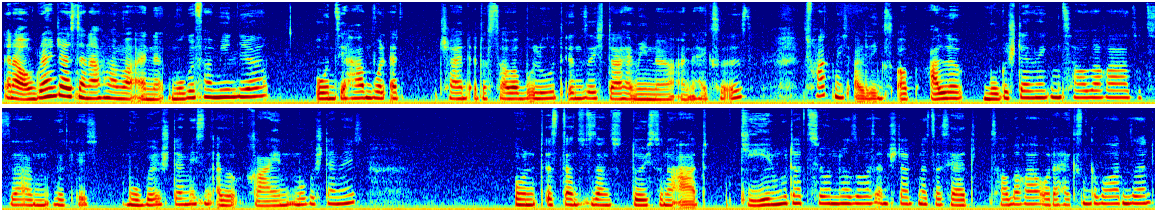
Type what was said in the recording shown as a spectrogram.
Genau, Granger ist der Nachname einer Muggelfamilie und sie haben wohl anscheinend etwas Zauberblut in sich, da Hermine eine Hexe ist. Ich frage mich allerdings, ob alle muggelstämmigen Zauberer sozusagen wirklich muggelstämmig sind, also rein muggelstämmig. Und ist dann sozusagen durch so eine Art Genmutation oder sowas entstanden ist, dass sie halt Zauberer oder Hexen geworden sind.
